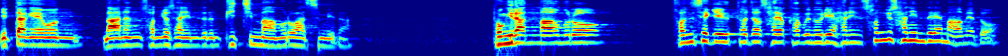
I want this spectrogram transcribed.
이 땅에 온 많은 선교사님들은 빚진 마음으로 왔습니다. 동일한 마음으로 전 세계에 흩어져 사역하고 있는 우리 한인 선교사님들의 마음에도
